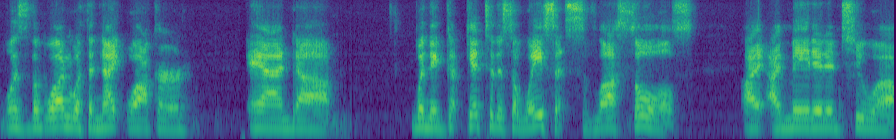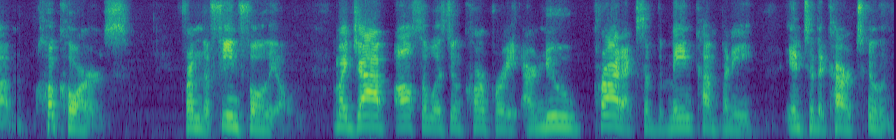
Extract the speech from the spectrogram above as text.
was the one with the Nightwalker, and um, when they get to this oasis of lost souls, I, I made it into um, hook horrors from the Fiend Folio. My job also was to incorporate our new products of the main company into the cartoon.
